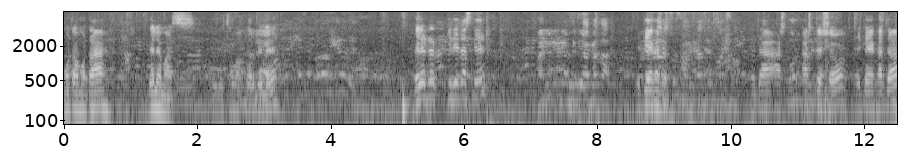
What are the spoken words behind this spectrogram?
মোটা মোটা বেলে মাছ। এই যে চমৎকার বেলে। বেলেটার কি রেট আজকে? এটা এক হাজার। এটা আটশোশো এটা এক হাজার।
